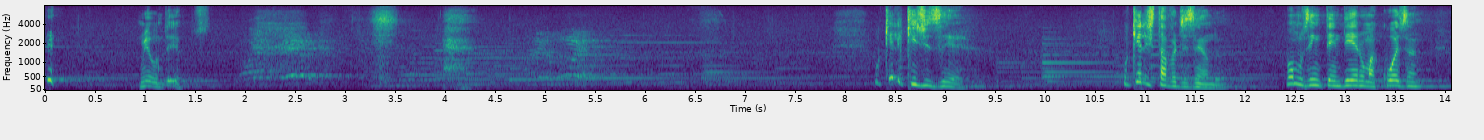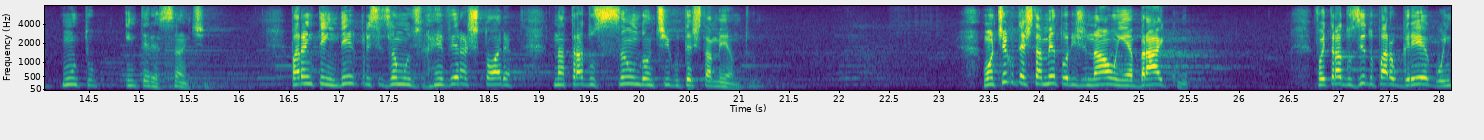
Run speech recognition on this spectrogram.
Meu Deus. Que ele quis dizer? O que ele estava dizendo? Vamos entender uma coisa muito interessante. Para entender, precisamos rever a história na tradução do Antigo Testamento. O Antigo Testamento original em hebraico foi traduzido para o grego em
